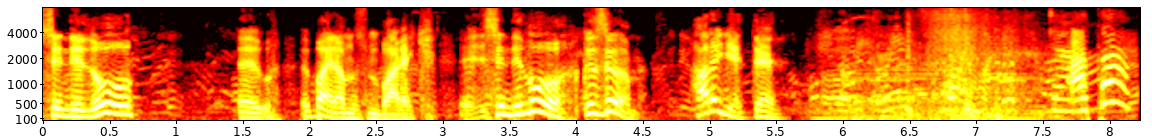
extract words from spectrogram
Cindy Lou? Ee, bayramınız mübarək. Cindy Lou, qızım, hara getdin? Ata,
